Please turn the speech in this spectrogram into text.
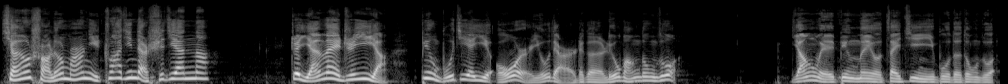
想要耍流氓，你抓紧点时间呢。”这言外之意啊，并不介意偶尔有点这个流氓动作。杨伟并没有再进一步的动作，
